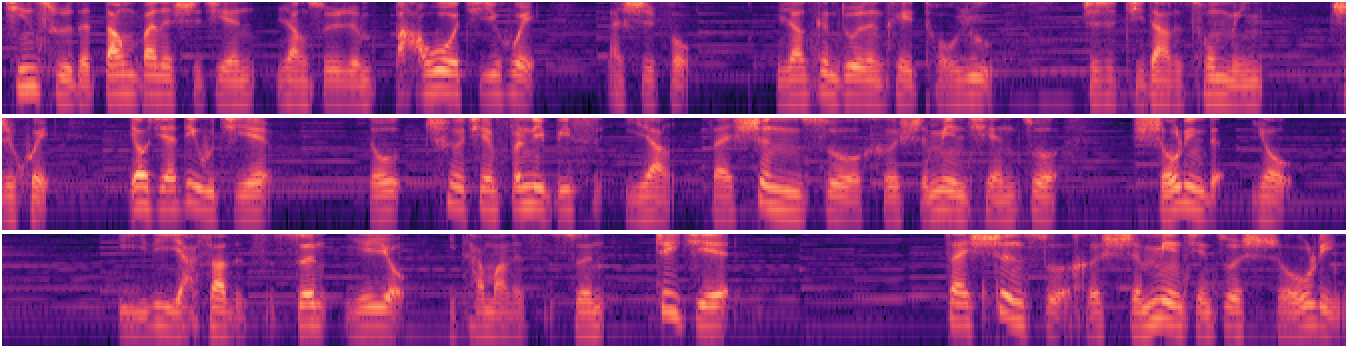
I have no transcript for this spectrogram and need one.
清楚的当班的时间，让所有人把握机会来侍奉。也让更多人可以投入，这是极大的聪明智慧。钥节在第五节，都撤迁分立彼此一样，在圣所和神面前做首领的有以利亚撒的子孙，也有以他玛的子孙。这一节在圣所和神面前做首领，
